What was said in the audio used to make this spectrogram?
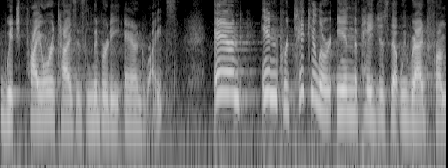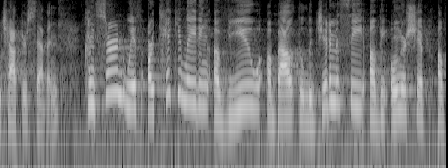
which prioritizes liberty and rights. And in particular, in the pages that we read from chapter 7, concerned with articulating a view about the legitimacy of the ownership of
